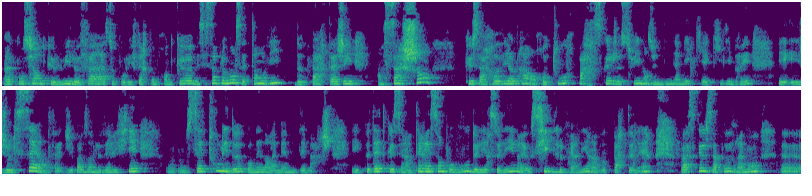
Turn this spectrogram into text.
inconsciente que lui le fasse ou pour lui faire comprendre que, mais c'est simplement cette envie de partager en sachant que ça reviendra en retour parce que je suis dans une dynamique qui est équilibrée et, je le sais en fait, j'ai pas besoin de le vérifier, on, sait tous les deux qu'on est dans la même démarche. Et peut-être que c'est intéressant pour vous de lire ce livre et aussi de le faire lire à votre partenaire parce que ça peut vraiment, euh,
